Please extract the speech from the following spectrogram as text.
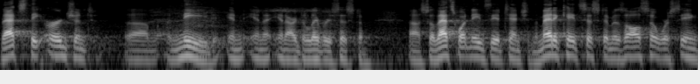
That's the urgent um, need in, in, in our delivery system. Uh, so that's what needs the attention. The Medicaid system is also, we're seeing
